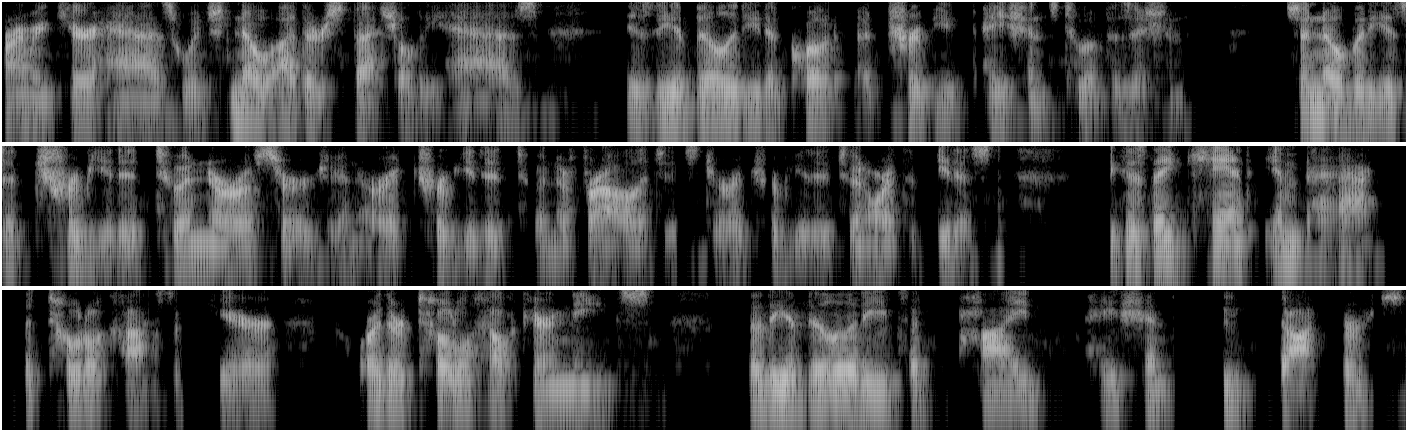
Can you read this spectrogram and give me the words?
primary care has, which no other specialty has, is the ability to quote attribute patients to a physician. So nobody is attributed to a neurosurgeon or attributed to a nephrologist or attributed to an orthopedist because they can't impact the total cost of care or their total healthcare needs. So the ability to tie patients to doctors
